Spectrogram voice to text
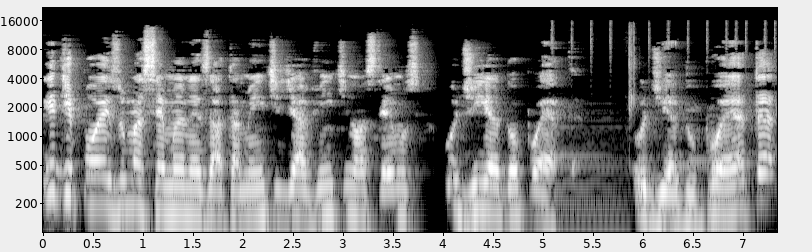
E depois, uma semana exatamente, dia 20, nós temos o Dia do Poeta. O Dia do Poeta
